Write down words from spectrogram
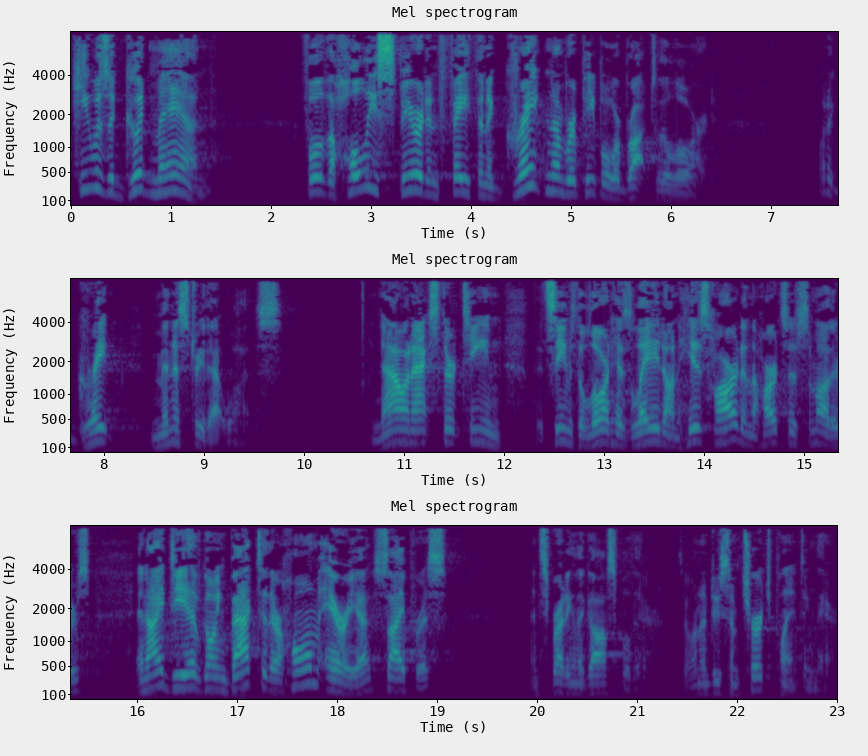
He was a good man, full of the Holy Spirit and faith, and a great number of people were brought to the Lord. What a great ministry that was. Now in Acts 13, it seems the Lord has laid on his heart and the hearts of some others an idea of going back to their home area, Cyprus, and spreading the gospel there. So I want to do some church planting there.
